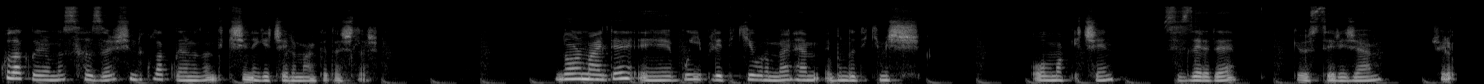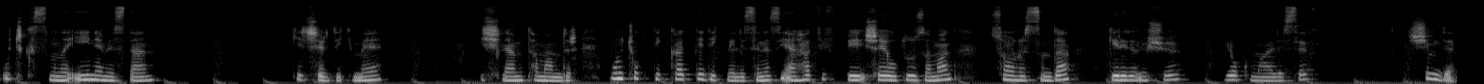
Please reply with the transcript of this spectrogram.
Kulaklarımız hazır. Şimdi kulaklarımızın dikişine geçelim arkadaşlar. Normalde e, bu iple dikiyorum ben. Hem bunda dikmiş olmak için sizlere de göstereceğim. Şöyle uç kısmını iğnemizden geçirdik mi işlem tamamdır. Bunu çok dikkatli dikmelisiniz. Yani hafif bir şey olduğu zaman sonrasında geri dönüşü yok maalesef. Şimdi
